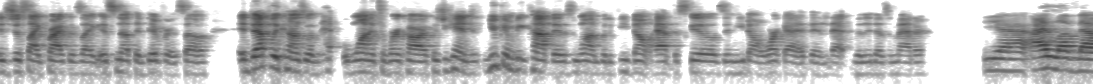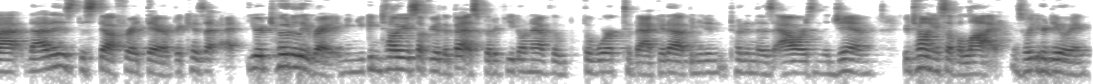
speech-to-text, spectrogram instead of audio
it's just like practice. Like it's nothing different. So it definitely comes with wanting to work hard because you can't just, you can be confident as one, but if you don't have the skills and you don't work at it, then that really doesn't matter. Yeah, I love that. That is the stuff right there because I, you're totally right. I mean, you can tell yourself you're the best, but if you don't have the, the work to back it up and you didn't put in those hours in the gym, you're telling yourself a lie, is what you're doing.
